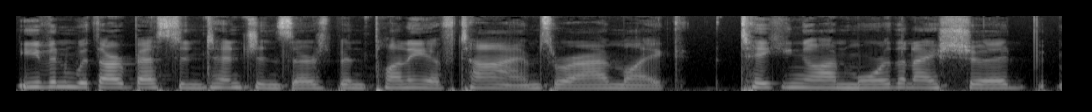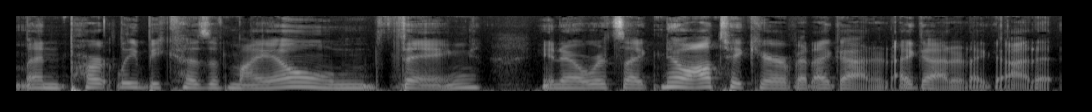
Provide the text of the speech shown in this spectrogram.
even with our best intentions, there's been plenty of times where I'm like taking on more than I should, and partly because of my own thing, you know, where it's like, no, I'll take care of it. I got it. I got it. I got it.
